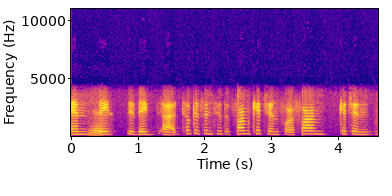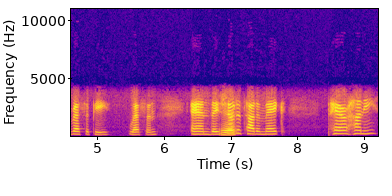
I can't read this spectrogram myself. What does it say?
and Yes. they they uh, took us into the farm kitchen for a farm kitchen recipe lesson, and they showed us how to make pear honey.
